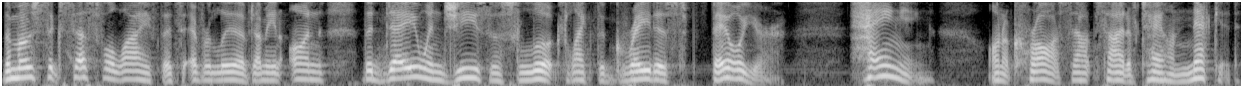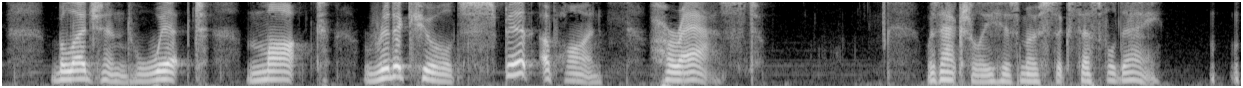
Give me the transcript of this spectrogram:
The most successful life that's ever lived. I mean, on the day when Jesus looked like the greatest failure, hanging on a cross outside of town, naked, bludgeoned, whipped, mocked, ridiculed, spit upon, harassed, was actually his most successful day.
